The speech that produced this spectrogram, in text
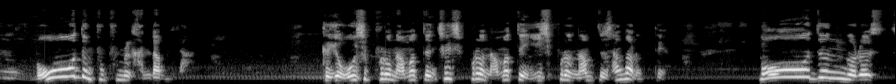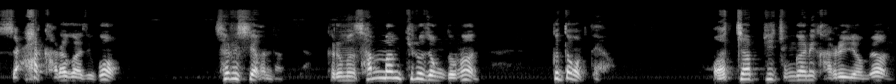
음, 모든 부품을 간답니다. 그게 50% 남았든 70% 남았든 20% 남았든 상관없대요. 모든 거를 싹 갈아가지고 새로 시작한답니다. 그러면 3만 킬로 정도는 끄떡없대요. 어차피 중간에 가르려면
